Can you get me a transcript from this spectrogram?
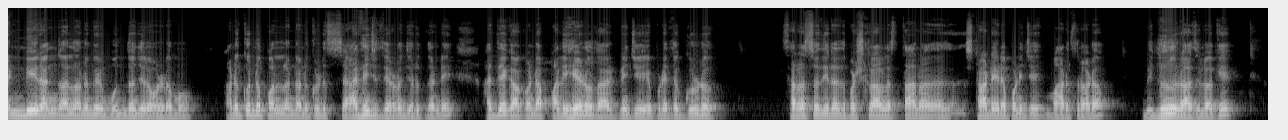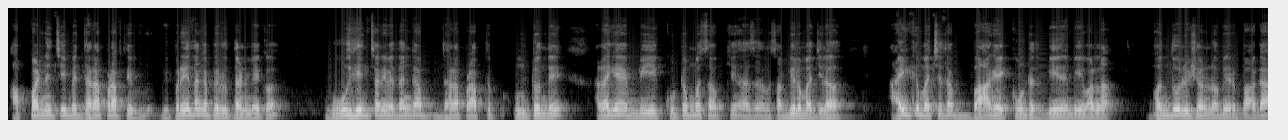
అన్ని రంగాల్లోనూ మీరు ముందంజలో ఉండడము అనుకున్న పనులను అనుకున్న సాధించి తీరడం జరుగుతుందండి. అంతేకాకుండా పదిహేనో తారీఖు నుంచి ఎప్పుడైతే గురుడు సరస్వతి నది పుష్కరాల స్థాన స్టార్ట్ అయినప్పటి నుంచి మారుతున్నాడో మిథున రాశిలోకి అప్పటి నుంచి మీ ధనప్రాప్తి విపరీతంగా పెరుగుతుందండి మీకు. ఊహించని విధంగా ధనప్రాప్తి ఉంటుంది. అలాగే మీ కుటుంబ సభ్య సభ్యుల మధ్యలో ఐకమత్యత బాగా ఎక్కువ ఉంటుంది. మీ మీ వలన బంధువుల విషయంలో మీరు బాగా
